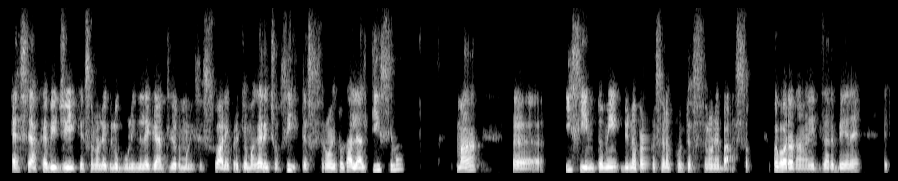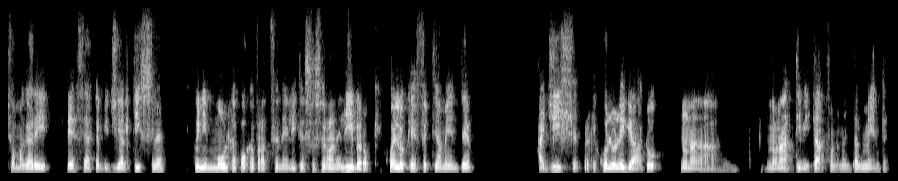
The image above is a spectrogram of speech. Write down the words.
SHBG, che sono le globuline leganti agli ormoni sessuali, perché io magari ho sì testosterone totale altissimo, ma eh, i sintomi di una persona con testosterone basso. Poi vado ad analizzare bene e ho magari le SHBG altissime, quindi molta poca frazione di testosterone libero, che è quello che effettivamente agisce, perché quello legato non ha, non ha attività fondamentalmente.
